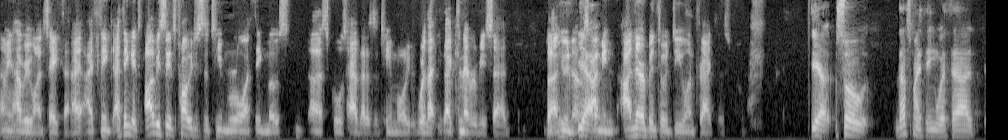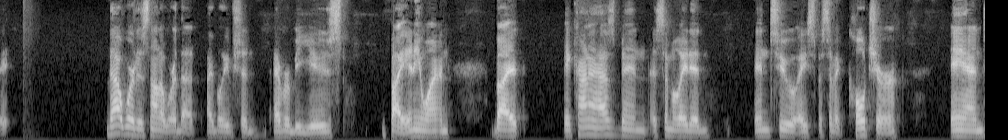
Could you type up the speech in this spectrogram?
I, mean, however you want to take that, I, I, think I think it's obviously it's probably just a team rule. I think most uh, schools have that as a team rule where that that can never be said. But who knows? Yeah. I mean, I've never been to a D1 practice. Yeah, so that's my thing with that. That word is not a word that I believe should ever be used by anyone, but it kind of has been assimilated into a specific culture. And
